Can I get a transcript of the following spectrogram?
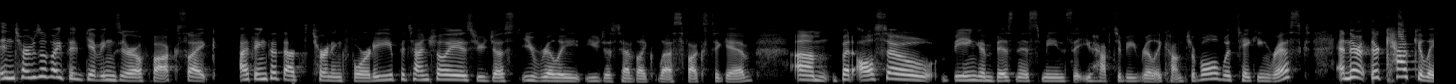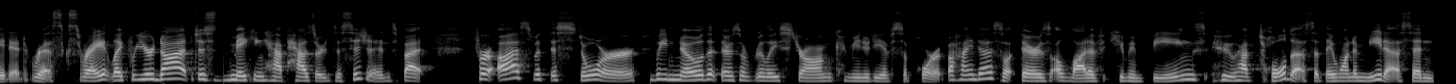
in terms of like the giving zero fucks, like, I think that that's turning 40 potentially is you just, you really, you just have like less fucks to give. Um, but also being in business means that you have to be really comfortable with taking risks and they're, they're calculated risks, right? Like you're not just making haphazard decisions, but for us with this store, we know that there's a really strong community of support behind us. There's a lot of human beings who have told us that they want to meet us and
